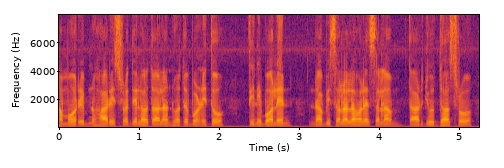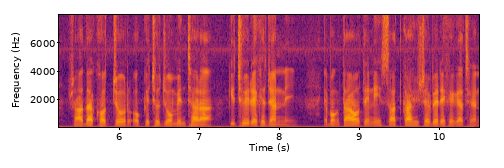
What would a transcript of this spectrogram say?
আমর ইবনু হারিস রদিল্লাহ তাল্লাহ্ন হতে বর্ণিত, তিনি বলেন, নাবী সাল্লাহ আলাইসাল্লাম তার যুদ্ধাস্ত্র, সাদা খচ্চর ও কিছু জমিন ছাড়া কিছুই রেখে যাননি এবং তাও তিনি সৎকা হিসেবে রেখে গেছেন।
